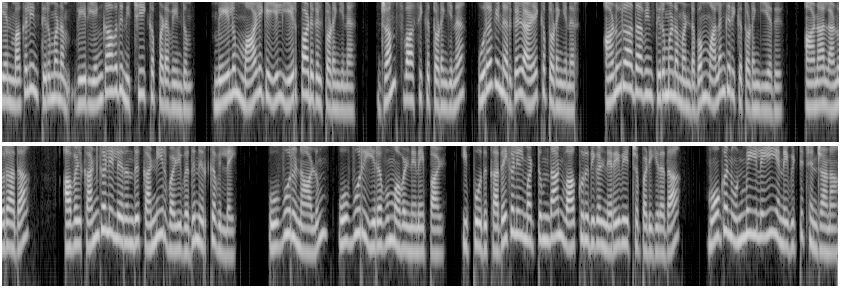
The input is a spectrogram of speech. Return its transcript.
என் மகளின் திருமணம் வேறு எங்காவது நிச்சயிக்கப்பட வேண்டும். மேலும் மாளிகையில் ஏற்பாடுகள் தொடங்கின. ட்ரம்ஸ் வாசிக்கத் தொடங்கின உறவினர்கள் அழைக்கத் தொடங்கினர். அனுராதாவின் திருமண மண்டபம் அலங்கரிக்கத் தொடங்கியது. ஆனால் அனுராதா அவள் கண்களிலிருந்து கண்ணீர் வழிவது நிற்கவில்லை. ஒவ்வொரு நாளும் ஒவ்வொரு இரவும் அவள் நினைப்பாள். இப்போது கதைகளில் மட்டும்தான் வாக்குறுதிகள் நிறைவேற்றப்படுகிறதா? மோகன் உண்மையிலேயே என்னை விட்டுச் சென்றானா?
